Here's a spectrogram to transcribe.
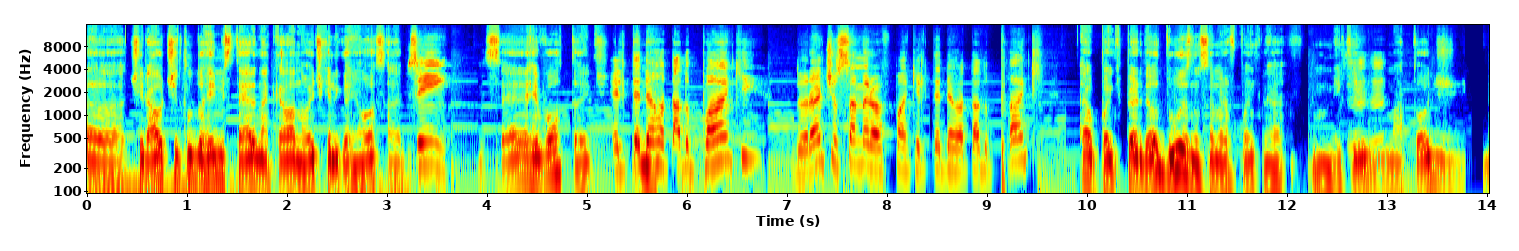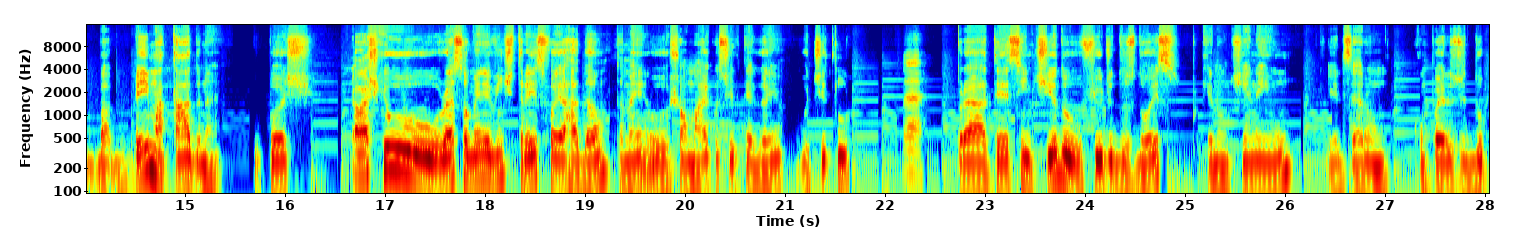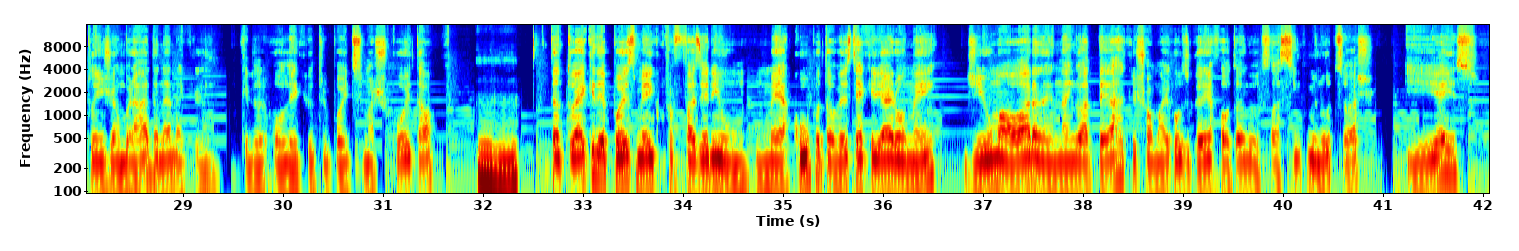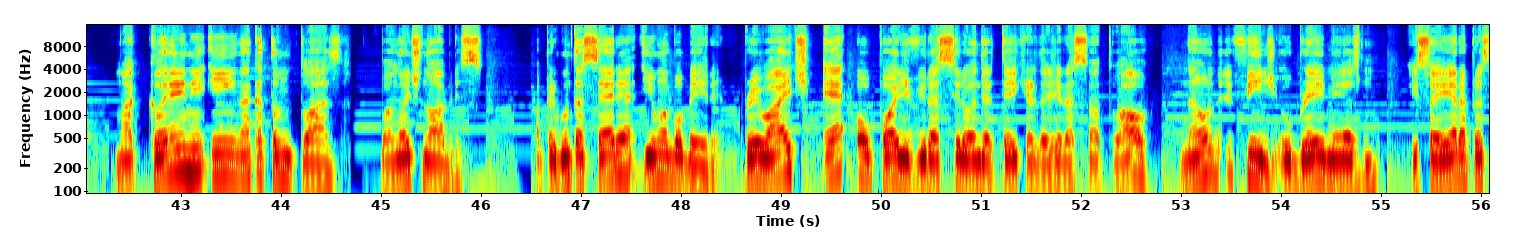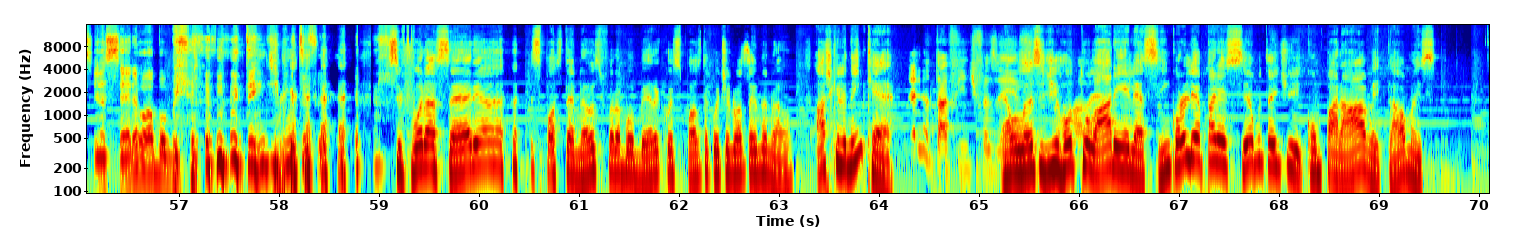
tirar o título do Rei Mistério naquela noite que ele ganhou, sabe? Sim. Isso é revoltante. Ele ter derrotado o Punk. Durante o Summer of Punk, ele ter derrotado o Punk. É, o Punk perdeu duas no Summer of Punk, né? Meio que Uhum. matou de. bem matado, né? O Push. Eu acho que o WrestleMania 23 foi erradão também. O Shawn Michaels tinha que ter ganho o título É. pra ter sentido o field dos dois, porque não tinha nenhum. Eles eram companheiros de dupla enjambrada, né? Naquele, naquele rolê que o Triple H se machucou e tal. Uhum. Tanto é que depois, meio que pra fazerem um, um meia-culpa, talvez tem aquele Iron Man de uma hora na- Inglaterra, que o Shawn Michaels ganha faltando, lá, cinco minutos, eu acho. E é isso. McLean em Nakatomi Plaza. Boa noite, nobres. Uma pergunta séria e uma bobeira. Bray Wyatt é ou pode vir a ser o Undertaker da geração atual? Não o defende, o Bray mesmo. Isso aí era pra ser a séria ou a bobeira? Não entendi muito bem. Se for a séria, a resposta é não. Se for a bobeira, a resposta continua sendo não. Acho que ele nem quer. Ele não tá afim de fazer É um lance de rotularem ele assim. Quando ele apareceu, muita gente comparava e tal, mas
